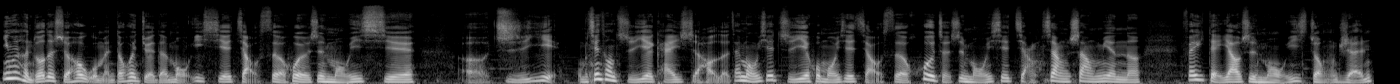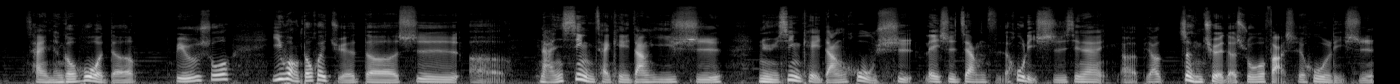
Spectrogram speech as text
因为很多的时候，我们都会觉得某一些角色，或者是某一些呃职业，我们先从职业开始好了，在某一些职业或某一些角色，或者是某一些奖项上面呢，非得要是某一种人才能够获得。比如说，以往都会觉得是呃。男性才可以当医师，女性可以当护士，类似这样子的护理师。现在呃比较正确的说法是护理师。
